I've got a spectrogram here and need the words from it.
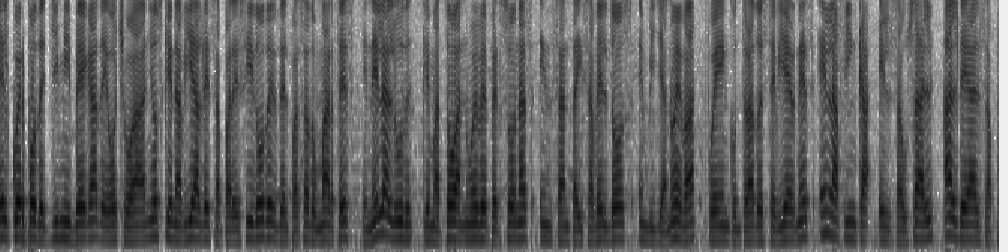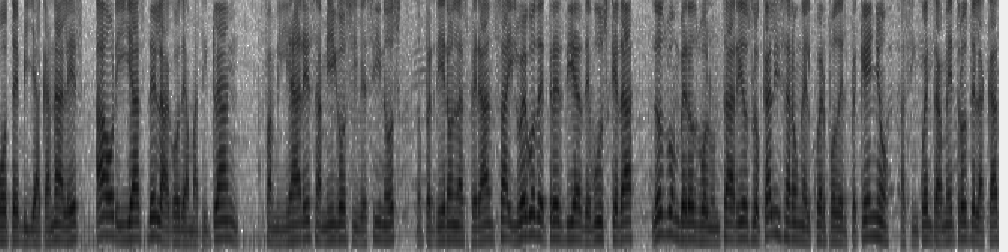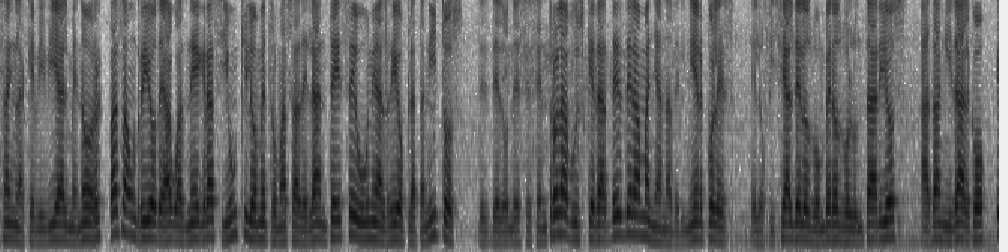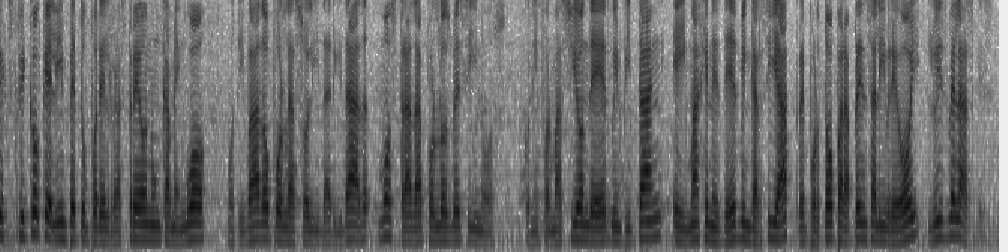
El cuerpo de Jimmy Vega, de 8 años, quien había desaparecido desde el pasado martes en el alud que mató a nueve personas en Santa Isabel II, en Villanueva, fue encontrado este viernes en la finca El Sausal, aldea El Zapote, Villacanales, a orillas del lago de Amatitlán. Familiares, amigos y vecinos no perdieron la esperanza y luego de tres días de búsqueda, los bomberos voluntarios localizaron el cuerpo del pequeño. A 50 metros de la casa en la que vivía el menor, pasa un río de aguas negras y un kilómetro más adelante se une al río Platanitos desde donde se centró la búsqueda desde la mañana del miércoles. El oficial de los bomberos voluntarios, Adán Hidalgo, explicó que el ímpetu por el rastreo nunca menguó, motivado por la solidaridad mostrada por los vecinos. Con información de Edwin Pitán e imágenes de Edwin García, reportó para Prensa Libre Hoy Luis Velázquez.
